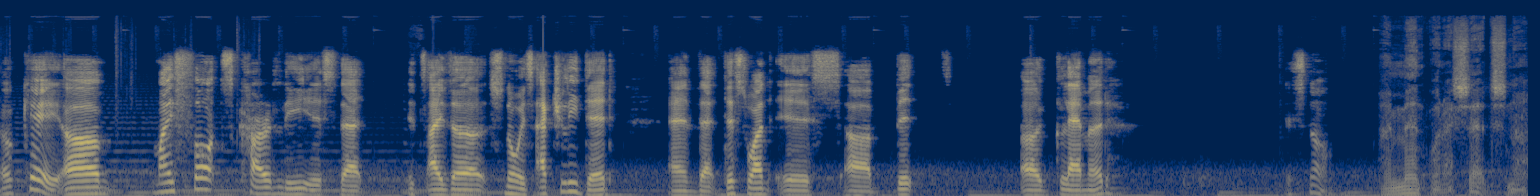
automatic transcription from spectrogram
Okay, um, my thoughts currently is that it's either Snow is actually dead, and that this one is a bit uh, glamoured. It's Snow. I meant what I said, Snow.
